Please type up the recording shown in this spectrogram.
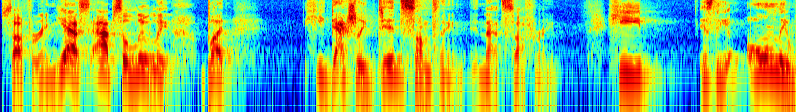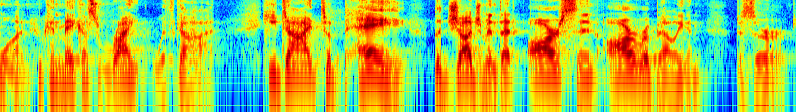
suffering. Yes, absolutely. But he actually did something in that suffering. He is the only one who can make us right with God. He died to pay the judgment that our sin, our rebellion deserved.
